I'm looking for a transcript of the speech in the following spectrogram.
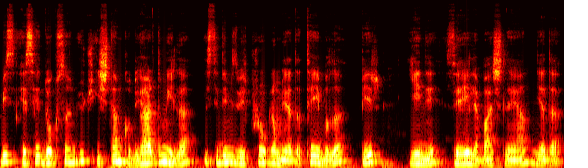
Biz SE93 işlem kodu yardımıyla istediğimiz bir programı ya da table'ı bir yeni Z ile başlayan ya da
